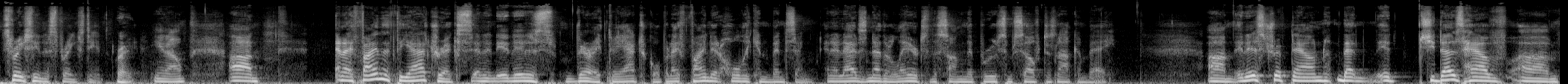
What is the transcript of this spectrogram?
Springsteen is Springsteen, Right. You know, um, and I find the theatrics, and it, it is very theatrical, but I find it wholly convincing, and it adds another layer to the song that Bruce himself does not convey. Um, it is stripped down. That it she does have. Um,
